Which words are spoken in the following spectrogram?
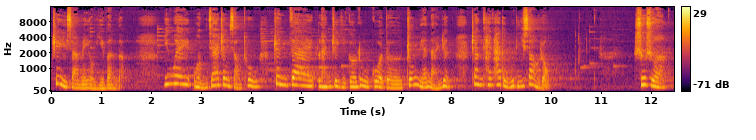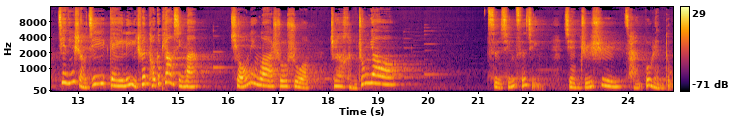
这下没有疑问了。因为我们家郑小兔正在拦着一个路过的中年男人，绽开他的无敌笑容。叔叔，借您手机给李宇春投个票行吗？求您了，叔叔，这很重要哦。此情此景，简直是惨不忍睹，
